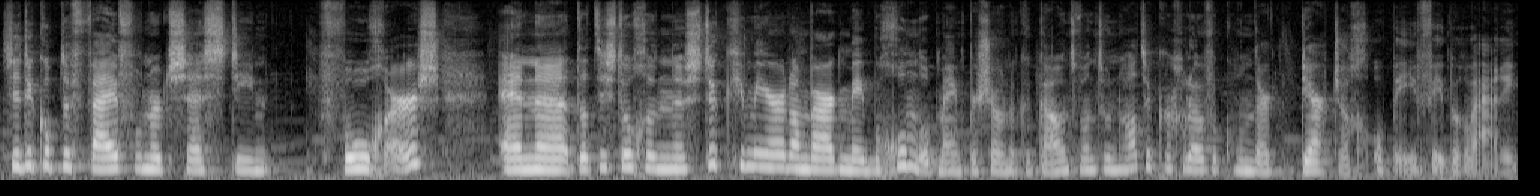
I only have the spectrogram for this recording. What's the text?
zit ik op de 516 volgers. En uh, dat is toch een stukje meer dan waar ik mee begon op mijn persoonlijke account. Want toen had ik er geloof ik 130 op 1 februari.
